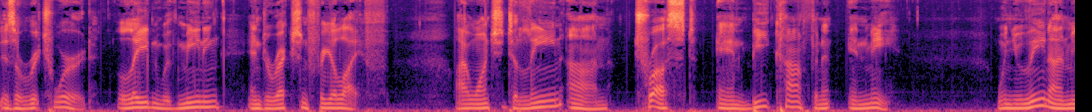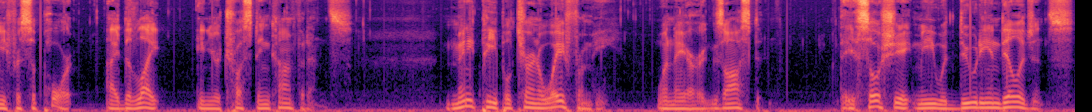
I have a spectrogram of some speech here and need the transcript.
is a rich word, laden with meaning and direction for your life. I want you to lean on, trust, and be confident in me. When you lean on me for support, I delight in your trusting confidence. Many people turn away from me when they are exhausted. They associate me with duty and diligence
